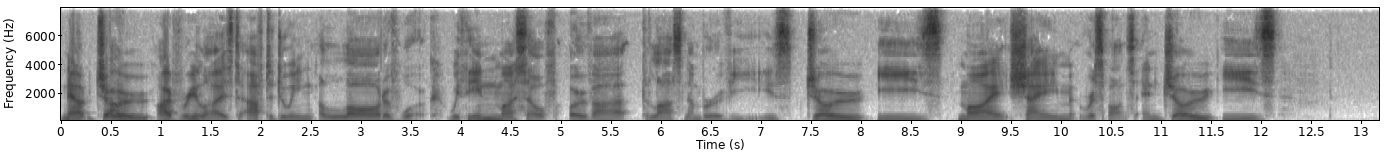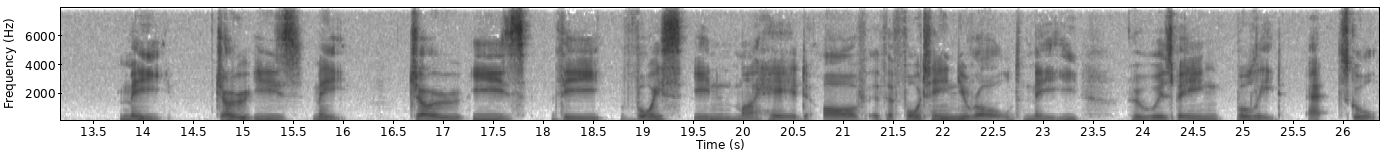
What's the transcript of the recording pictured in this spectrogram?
Now, Joe, I've realized after doing a lot of work within myself over the last number of years, Joe is my shame response, and Joe is me. Joe is me. Joe is the voice in my head of the 14 year old me who was being bullied at school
